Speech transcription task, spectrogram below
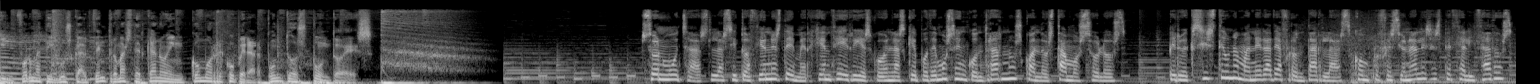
Infórmate y busca el centro más cercano en cómo recuperar puntos.es. Son muchas las situaciones de emergencia y riesgo en las que podemos encontrarnos cuando estamos solos, pero existe una manera de afrontarlas con profesionales especializados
